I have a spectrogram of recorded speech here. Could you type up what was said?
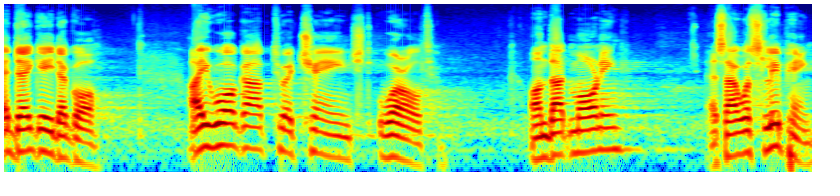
a decade ago, I woke up to a changed world. On that morning, as I was sleeping,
